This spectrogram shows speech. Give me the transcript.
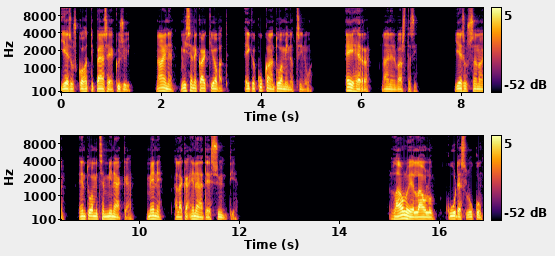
Jeesus kohotti päänsä ja kysyi, nainen, missä ne kaikki ovat? Eikö kukaan tuominut sinua? Ei, herra, nainen vastasi. Jeesus sanoi, en tuomitse minäkään. Mene, äläkä enää tee syntiä. Laulujen laulu, kuudes luku,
